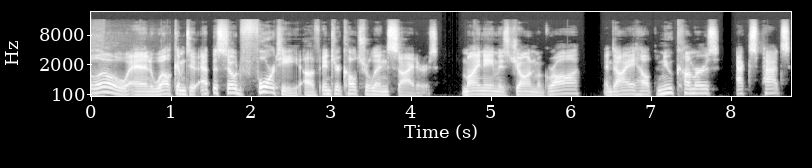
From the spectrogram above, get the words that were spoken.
Hello, and welcome to episode 40 of Intercultural Insiders. My name is John McGraw, and I help newcomers, expats,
